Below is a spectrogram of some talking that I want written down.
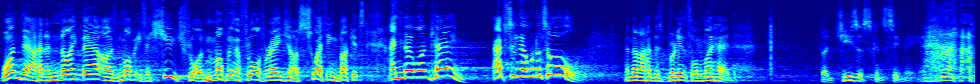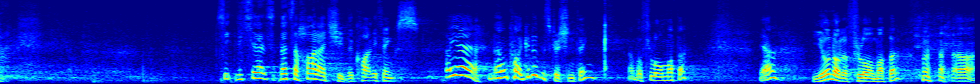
One day I had a nightmare. I was mopping, it's a huge floor, I'm mopping the floor for ages. I was sweating buckets, and no one came. Absolutely no one at all. And then I had this brilliant thought in my head but Jesus can see me. see, see that's, that's the hard attitude that quietly thinks, oh, yeah, no, I'm quite good at this Christian thing. I'm a floor mopper. Yeah? You're not a floor mopper, ah,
